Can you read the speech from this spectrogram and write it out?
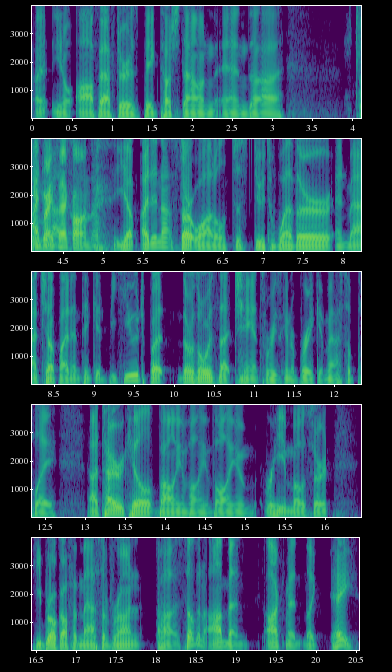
uh, you know, off after his big touchdown, and uh, he came right back on though. Yep, I did not start Waddle just due to weather and matchup. I didn't think it'd be huge, but there was always that chance where he's going to break a massive play. Uh, Tyreek Hill, volume, volume, volume. Raheem Mostert, he broke off a massive run. Uh, Salvon Ahmed, Ahmed, like, hey,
